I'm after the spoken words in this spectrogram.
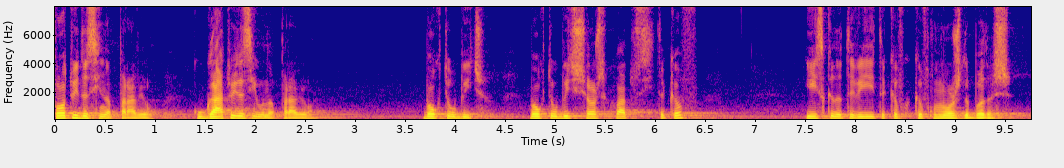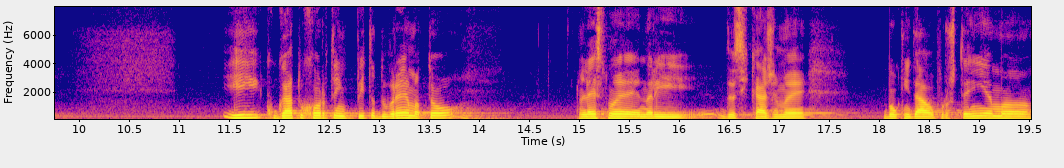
Каквото и да си направил, когато и да си го направил. Бог те обича. Бог те обича още когато си такъв и иска да те види такъв, какъвто можеш да бъдеш. И когато хората им питат, добре, ама то лесно е нали, да си кажем, Бог ни дава прощение, ама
